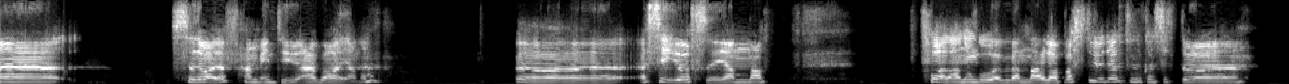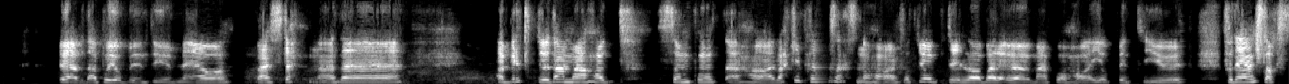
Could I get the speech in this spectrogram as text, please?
Uh, så det var jo fem intervjuer jeg var igjennom. jeg sier jo også igjen at få deg noen gode venner i løpet av studiet som du kan sitte og øve deg på jobbintervju med og være støttende. Det, jeg brukte jo dem jeg hadde som på en måte har vært i prosessen og har fått jobb til å bare øve meg på å ha jobbintervju. For det er en slags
